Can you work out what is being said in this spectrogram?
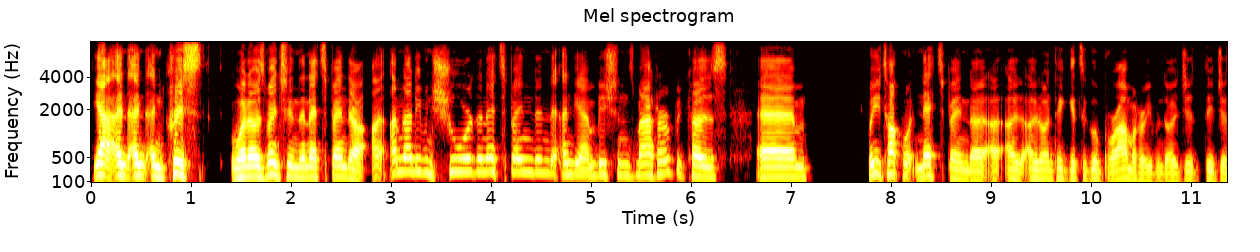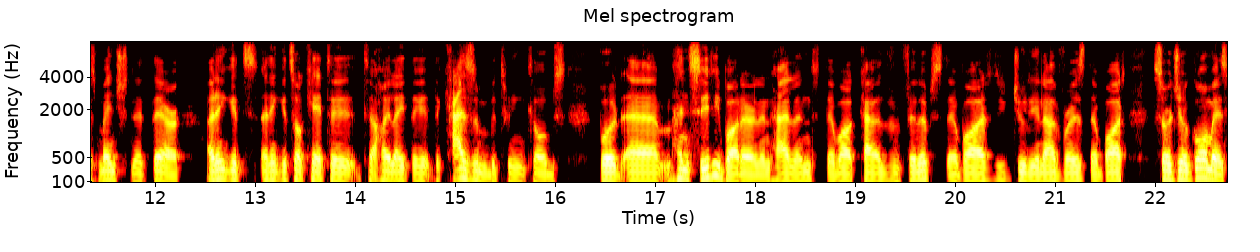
yeah, and, and, and Chris, when I was mentioning the net spender, I, am not even sure the net spend and the, and the ambitions matter because um, when you talk about net spend, I, I, I don't think it's a good barometer, even though I just did just mention it there. I think it's I think it's okay to to highlight the, the chasm between clubs. But um, Man City bought Erling Haaland, they bought Kalvin Phillips, they bought Julian Alvarez, they bought Sergio Gomez.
